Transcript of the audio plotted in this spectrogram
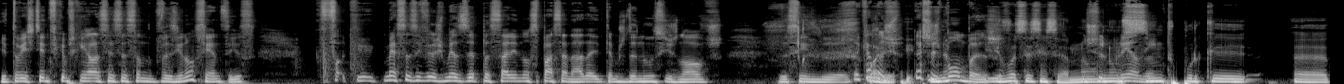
Então este ano ficamos com aquela sensação de vazio, não sentes isso? Que, que, começas a ver os meses a passar e não se passa nada em termos de anúncios novos, assim, de, daquelas Olha, destas não, bombas. Eu vou ser sincero, não, não sinto porque. Uh,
